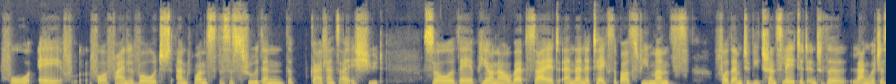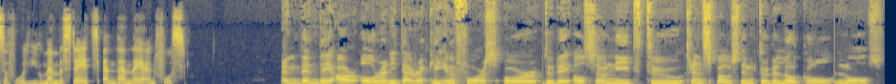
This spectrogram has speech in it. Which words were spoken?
for a for a final vote. And once this is through, then the guidelines are issued. So they appear on our website, and then it takes about three months for them to be translated into the languages of all EU member states, and then they are in force. And then they are already directly in force, or do they also need to transpose them to the local laws?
